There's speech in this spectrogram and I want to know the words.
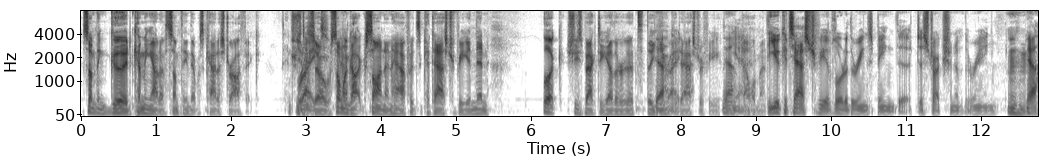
something good coming out of something that was catastrophic. Right. So someone got sawn in half. It's a catastrophe, and then look, she's back together. That's the Yeah. Right. eucatastrophe Yeah. Yeah. element. The eucatastrophe of Lord of the Rings being the destruction of the ring. Yeah.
